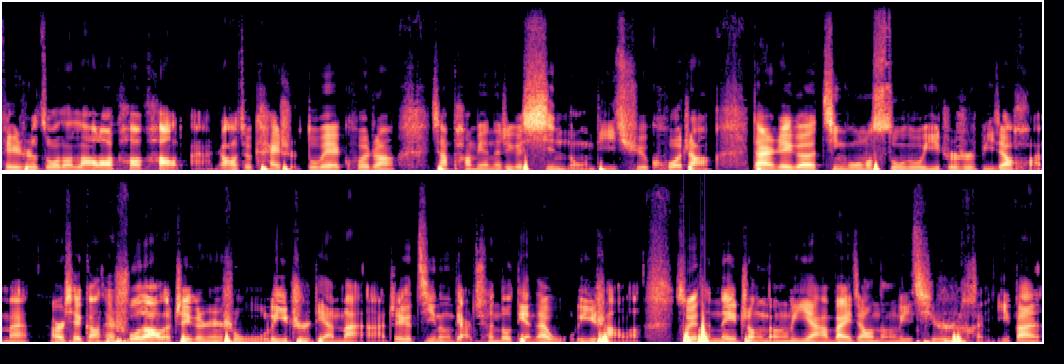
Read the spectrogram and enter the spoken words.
斐是坐的牢牢靠靠的啊，然后就开始对外扩张，向旁边的这个信浓地区扩张，但是这个进攻的速度一直是比较缓慢，而且刚才说到了，这个人是武力值点满啊，这个技能点全都点在武力上了，所以他内政能力啊、外交能力其实是很一般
